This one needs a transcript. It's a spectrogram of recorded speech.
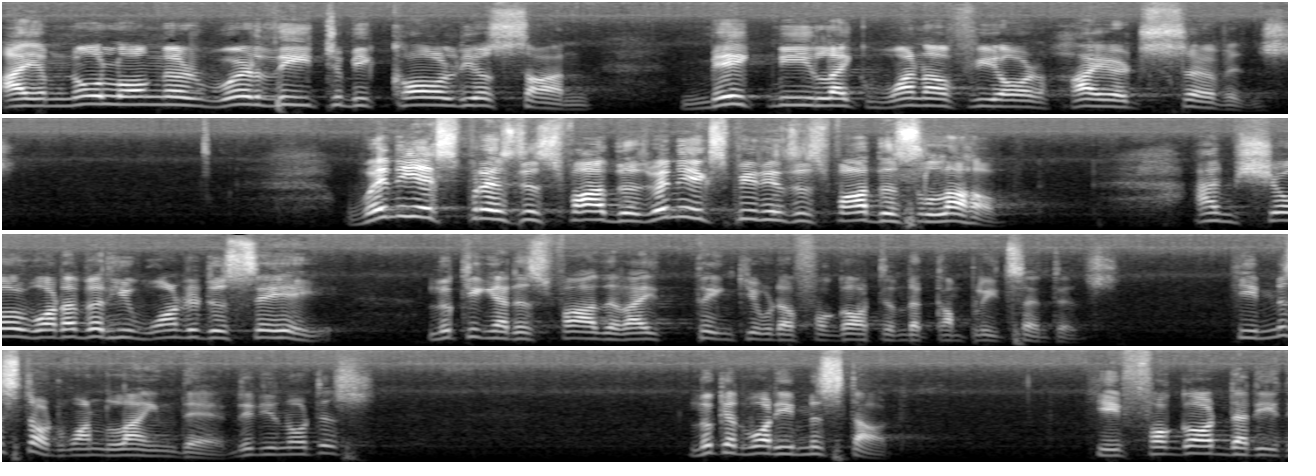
I am no longer worthy to be called your son. Make me like one of your hired servants. When he expressed his father's, when he experienced his father's love, I'm sure whatever he wanted to say, looking at his father, I think he would have forgotten the complete sentence. He missed out one line there. Did you notice? Look at what he missed out. He forgot that he,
